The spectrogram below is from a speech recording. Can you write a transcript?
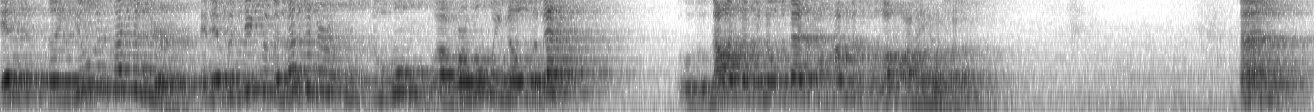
in the human messengers, and in particular the messenger who, uh, for whom we know the best. Knowledge that we know the best, Muhammad sallallahu alayhi wa sallam. And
